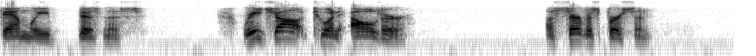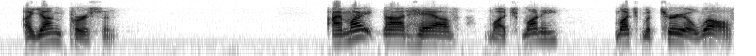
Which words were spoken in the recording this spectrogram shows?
family business. Reach out to an elder, a service person, a young person. I might not have much money, much material wealth,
